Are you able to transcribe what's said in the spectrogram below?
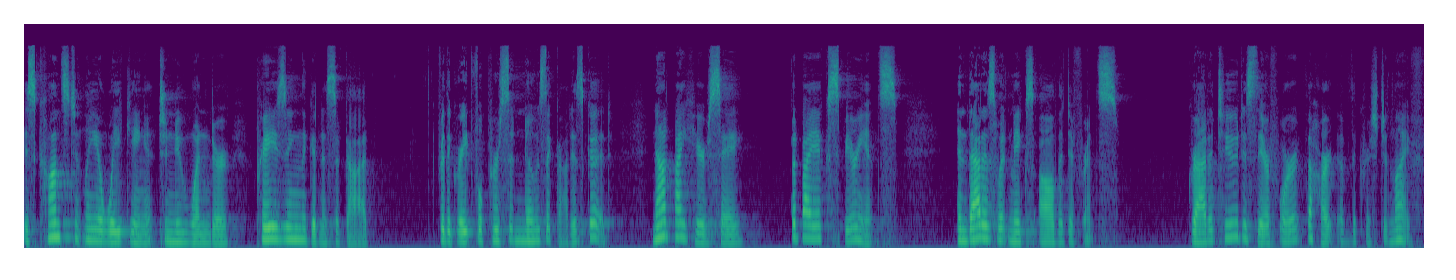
is constantly awaking to new wonder, praising the goodness of God. For the grateful person knows that God is good, not by hearsay, but by experience. And that is what makes all the difference. Gratitude is therefore the heart of the Christian life.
